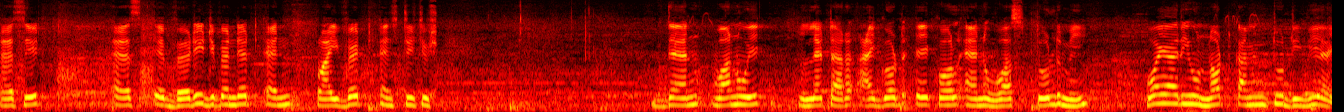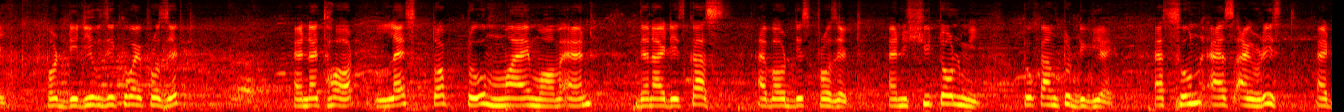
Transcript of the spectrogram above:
as it as a very dependent and private institution. Then one week later I got a call and was told me why are you not coming to DBI for DDUGQI project and I thought let's talk to my mom and then I discussed about this project and she told me to come to DVI. As soon as I reached at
